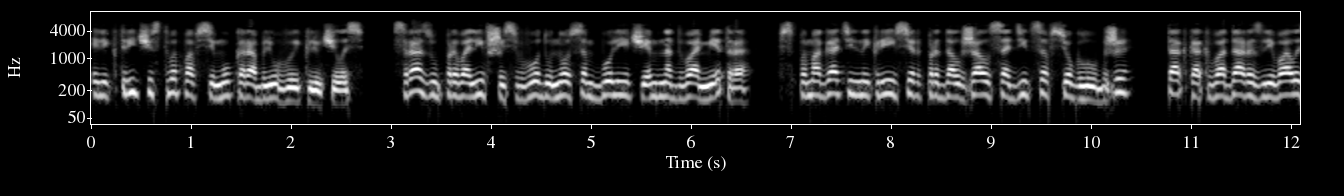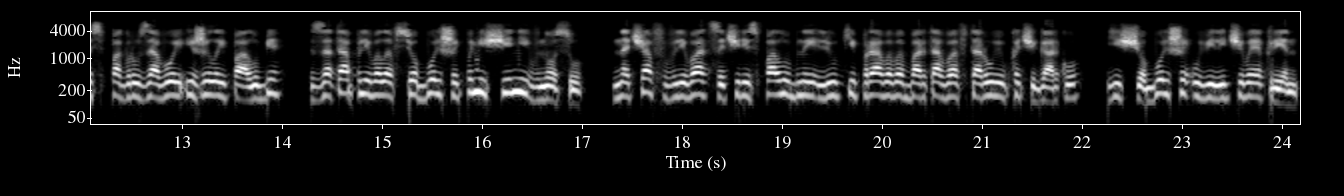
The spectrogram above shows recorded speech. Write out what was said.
Электричество по всему кораблю выключилось. Сразу провалившись в воду носом более чем на 2 метра, вспомогательный крейсер продолжал садиться все глубже, так как вода разливалась по грузовой и жилой палубе, затапливала все больше помещений в носу, начав вливаться через палубные люки правого борта во вторую кочегарку, еще больше увеличивая крен.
